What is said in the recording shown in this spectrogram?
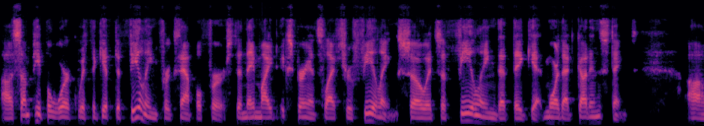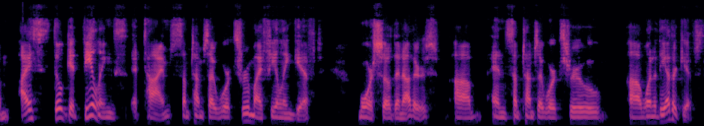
Uh, some people work with the gift of feeling, for example, first, and they might experience life through feelings. So it's a feeling that they get, more that gut instinct. Um, I still get feelings at times. Sometimes I work through my feeling gift more so than others. Um, and sometimes I work through uh, one of the other gifts.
